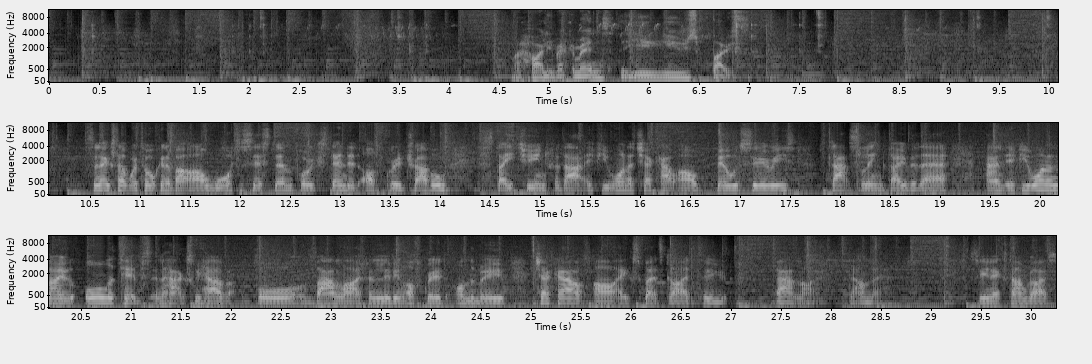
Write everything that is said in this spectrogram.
I highly recommend that you use both. So next up we're talking about our water system for extended off-grid travel. Stay tuned for that. If you want to check out our build series, that's linked over there. And if you want to know all the tips and hacks we have for van life and living off-grid on the move, check out our expert's guide to van life down there. See you next time guys.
